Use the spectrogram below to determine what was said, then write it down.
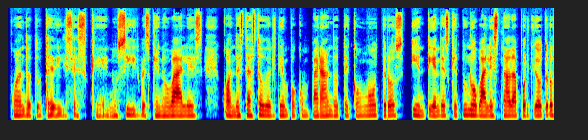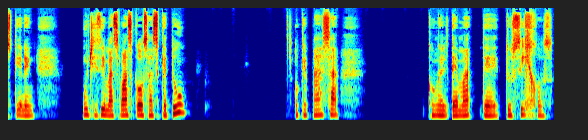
cuando tú te dices que no sirves, que no vales, cuando estás todo el tiempo comparándote con otros y entiendes que tú no vales nada porque otros tienen muchísimas más cosas que tú. ¿O qué pasa con el tema de tus hijos?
